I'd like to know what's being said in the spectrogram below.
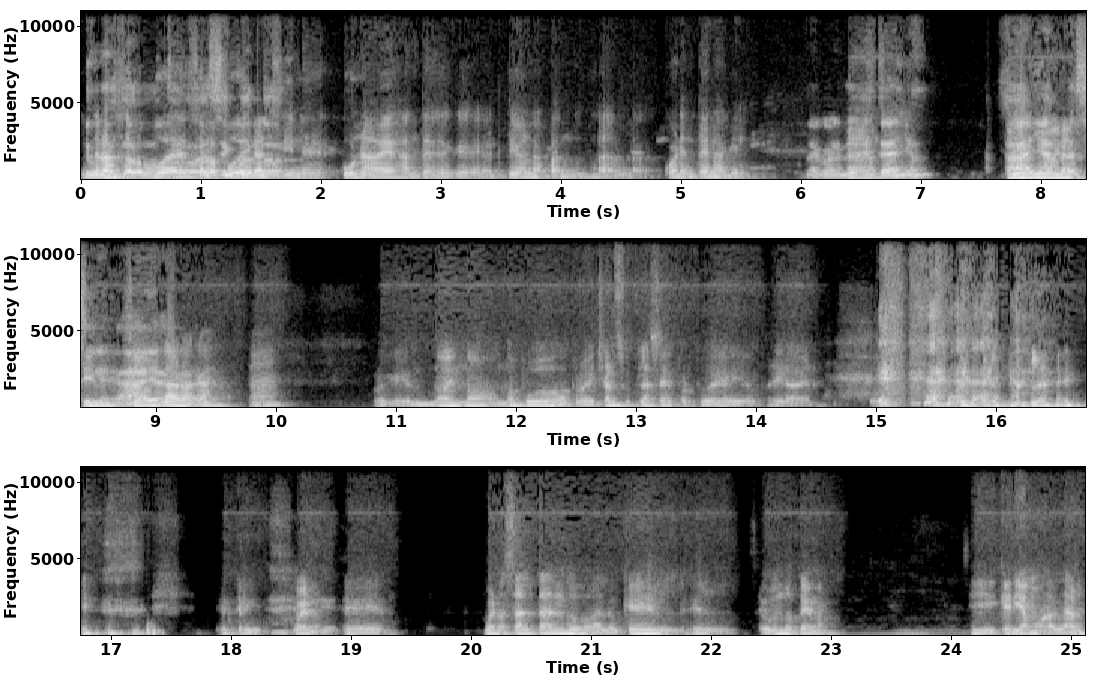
Literal, solo pude, solo pude ir al cine una vez antes de que activen la, la, cuarentena aquí. ¿La cuarentena de este año? Sí, ah, ya, ir al cine. Ah, ya, claro, acá. Ah porque no, no, no pudo aprovechar sus clases de portugués para ir a ver. bueno, eh, bueno, saltando a lo que es el, el, segundo tema, y queríamos hablar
